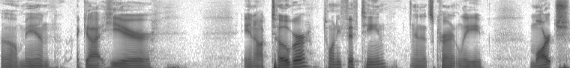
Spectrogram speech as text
Oh man, I got here in October 2015, and it's currently March,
